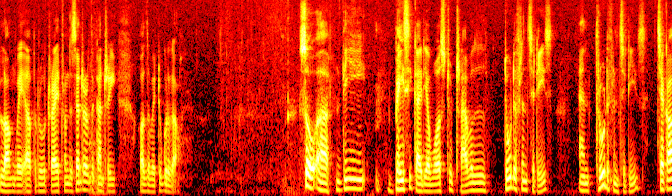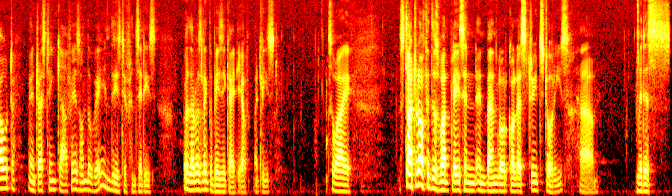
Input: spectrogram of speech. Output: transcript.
long way up route right from the center of the country all the way to Gurgaon. So uh, the basic idea was to travel to different cities and through different cities check out interesting cafes on the way in these different cities. Well, that was like the basic idea, at least. So I started off with this one place in, in Bangalore called as Street Stories. Um, it is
